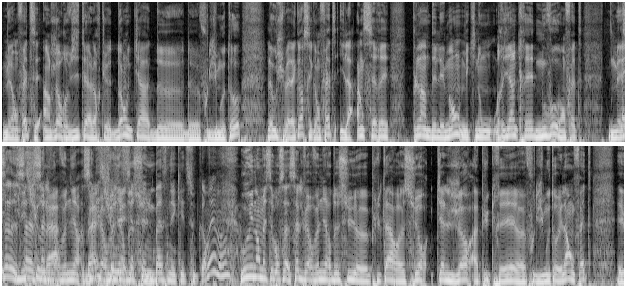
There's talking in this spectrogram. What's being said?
mais en fait, c'est un genre revisité. Alors que dans le cas de, de Fujimoto, là où je suis pas d'accord, c'est qu'en fait, il a inséré plein d'éléments, mais qui n'ont rien créé de nouveau, en fait. Mais Ah, ça, il est ça, sur ça, revenir, ça, sur revenir dessus. base Neketsu quand même. hein. Oui, non, mais c'est pour ça. Ça, je vais revenir dessus euh, plus tard euh, sur quel genre a pu créer euh, Fujimoto. Et là, en fait, et,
